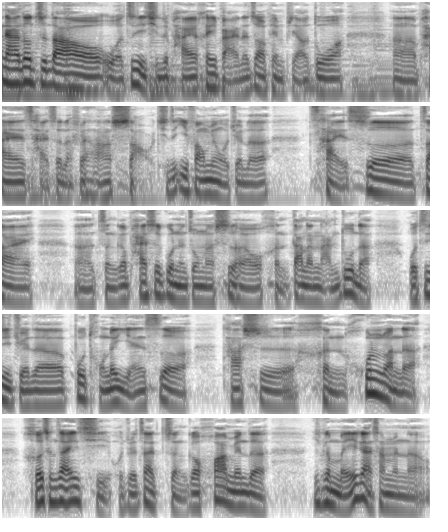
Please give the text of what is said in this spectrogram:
大家都知道，我自己其实拍黑白的照片比较多，呃，拍彩色的非常少。其实一方面，我觉得彩色在呃整个拍摄过程中呢是有很大的难度的。我自己觉得不同的颜色它是很混乱的合成在一起，我觉得在整个画面的一个美感上面呢，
